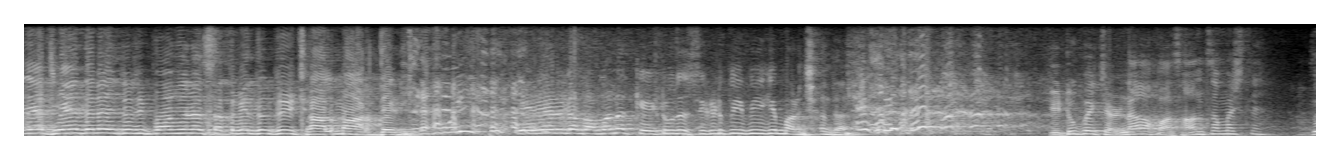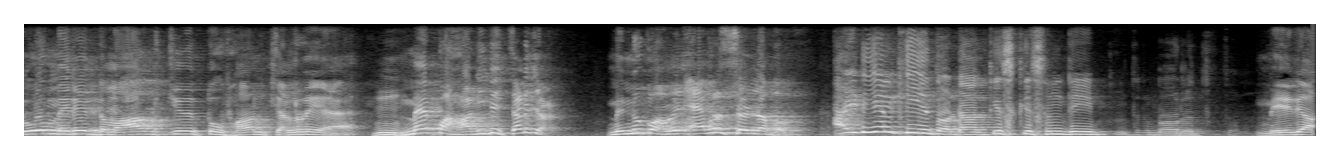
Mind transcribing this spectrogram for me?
ਅਜੇ 6 ਦਿਨ 'ਚ ਤੁਸੀਂ ਪਹੁੰਚ ਜਾਣਾ 7ਵੇਂ ਦਿਨ ਤੁਸੀਂ ਛਾਲ ਮਾਰ ਦੇਣੀ ਹੈ। ਤੇਰੇ ਵਰਗਾ ਬਾਬਾ ਨਾ ਕੇਟੂ ਤੇ ਸਿਗਰਟ ਪੀ ਪੀ ਕੇ ਮਰ ਜਾਂਦਾ कीटू पे चढ़ना आप आसान समझते हैं ਜੋ ਮੇਰੇ ਦਿਮਾਗ 'ਚ ਤੂਫਾਨ ਚੱਲ ਰਿਹਾ ਹੈ ਮੈਂ ਪਹਾੜੀ ਤੇ ਚੜ ਜਾਣਾ ਮੈਨੂੰ ਭਾਵੇਂ ਐਵਰੈਸਟ ਚੜਨਾ ਪਵੇ ਆਈਡੀਅਲ ਕੀ ਹੈ ਤੁਹਾਡਾ ਕਿਸ ਕਿਸਮ ਦੀ ਮਤਲਬ ਔਰਤ ਤੋਂ ਮੇਰਾ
